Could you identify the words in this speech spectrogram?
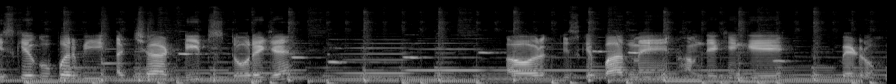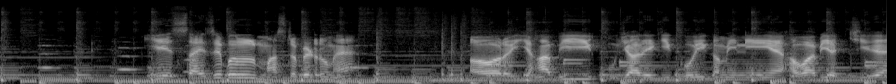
इसके ऊपर भी अच्छा डीप स्टोरेज है। और इसके बाद में हम देखेंगे बेडरूम ये साइजेबल मास्टर बेडरूम है। और यहाँ भी उजाले की कोई कमी नहीं है, हवा भी अच्छी है।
